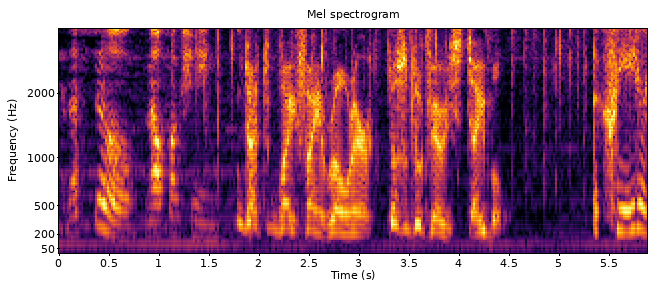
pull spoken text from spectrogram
And that's still malfunctioning. That Wi-Fi router doesn't look very stable. The creator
